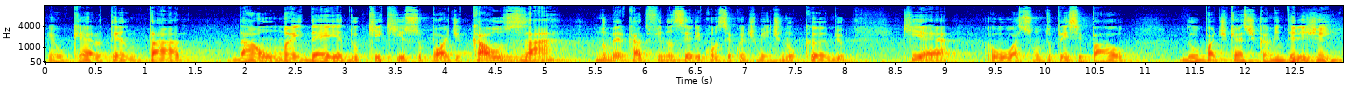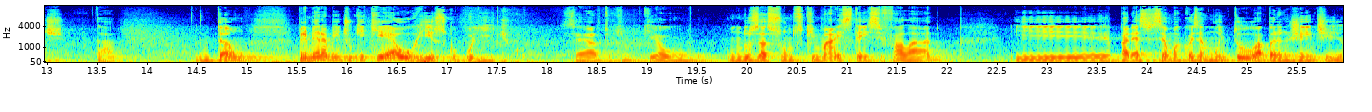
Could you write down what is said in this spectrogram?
Eu quero tentar dar uma ideia do que, que isso pode causar no mercado financeiro e, consequentemente, no câmbio, que é o assunto principal do podcast Câmbio Inteligente. Tá? Então, primeiramente, o que, que é o risco político? Certo? Que, que é o, um dos assuntos que mais tem se falado e parece ser uma coisa muito abrangente,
